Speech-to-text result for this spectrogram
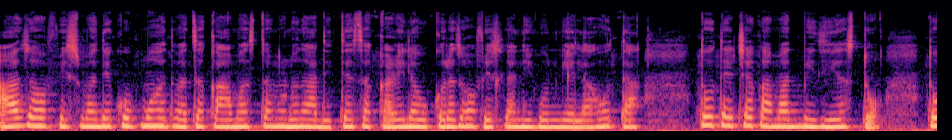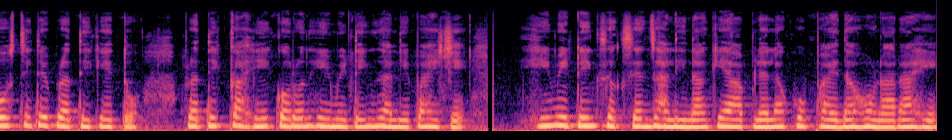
आज ऑफिसमध्ये खूप महत्त्वाचं काम असतं म्हणून आदित्य सकाळी लवकरच ऑफिसला निघून गेला होता. तो त्याच्या कामात बिझी असतो. तोच तिथे प्रतीक येतो. प्रतीक काही करून ही मीटिंग झाली पाहिजे. ही मीटिंग सक्सेस झाली ना की आपल्याला खूप फायदा होणार आहे.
